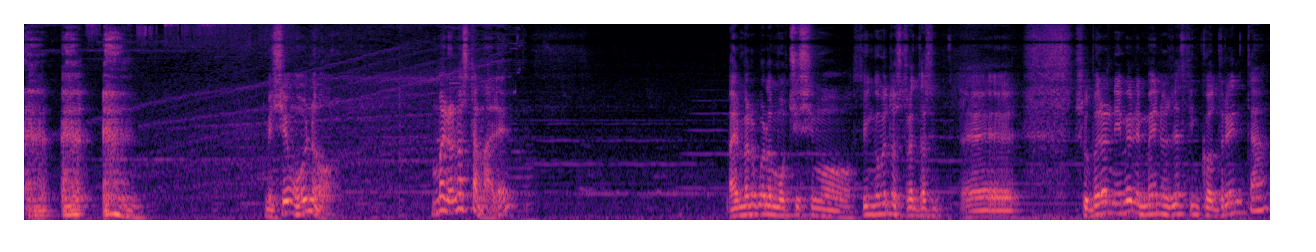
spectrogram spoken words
Misión 1. Bueno, no está mal, ¿eh? A mí me recuerda muchísimo 5 metros 30... Eh, supera el nivel en menos de 5.30.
